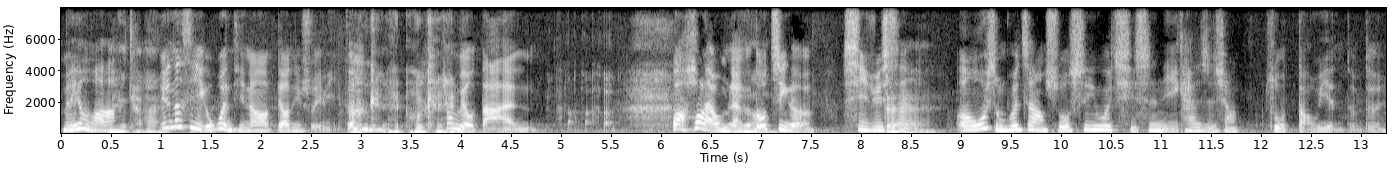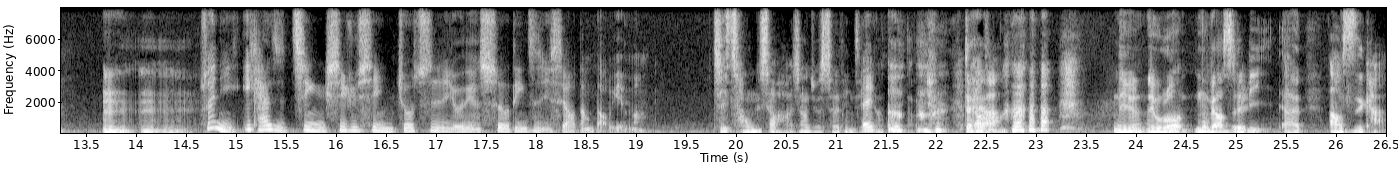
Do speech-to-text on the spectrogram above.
没有啊没，有答案因为。那是一个问题，然后掉进水里，这样 OK OK，就没有答案。哇，后来我们两个都进了戏剧系。对，呃，为什么会这样说？是因为其实你一开始想做导演，对不对？嗯嗯嗯，所以你一开始进戏剧系，你就是有一点设定自己是要当导演吗？其实从小好像就设定自己哎要当导演。对啊，你你如果目标是李呃奥斯卡，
